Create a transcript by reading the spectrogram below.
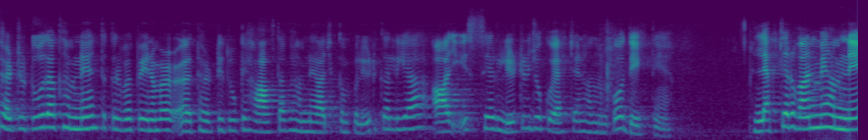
थर्टी टू तक हमने, तकरीबन पे नंबर थर्टी टू के हाफ़ तक हमने आज कंप्लीट कर लिया। आज इससे रिलेटेड जो क्वेश्चन हम उनको देखते हैं। लेक्चर वन में हमने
